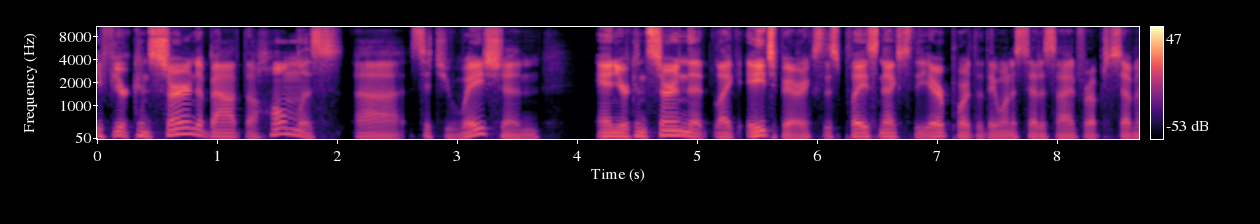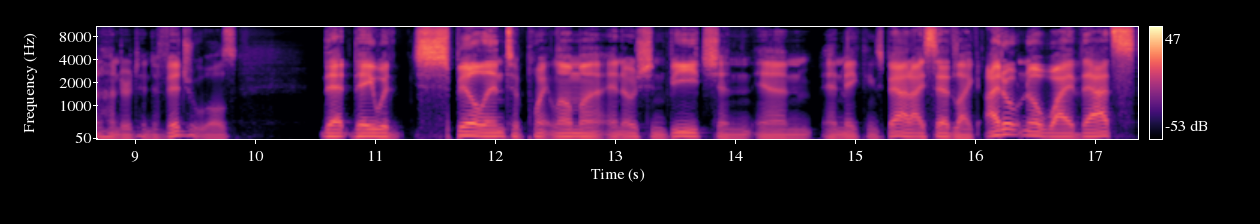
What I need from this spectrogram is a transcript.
if you're concerned about the homeless uh, situation and you're concerned that, like, H Barracks, this place next to the airport that they want to set aside for up to 700 individuals, that they would spill into Point Loma and Ocean Beach and and and make things bad. I said, like, I don't know why that's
